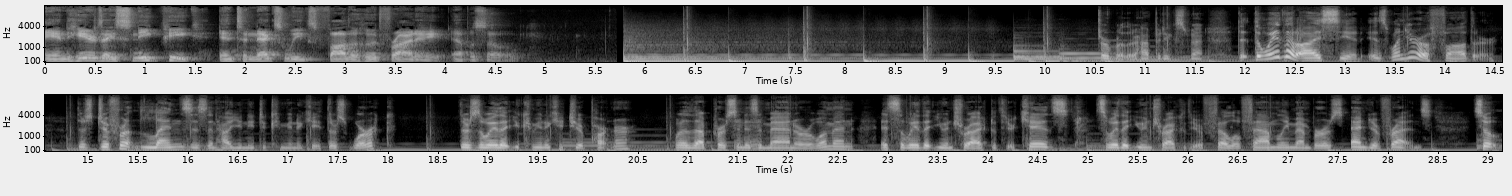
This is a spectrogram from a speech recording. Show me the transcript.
And here's a sneak peek into next week's Fatherhood Friday episode. Sure, brother. Happy to expand. The, the way that I see it is when you're a father, there's different lenses in how you need to communicate. There's work, there's the way that you communicate to your partner, whether that person mm-hmm. is a mm-hmm. man or a woman. It's the way that you interact with your kids. It's the way that you interact with your fellow family members and your friends. So,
